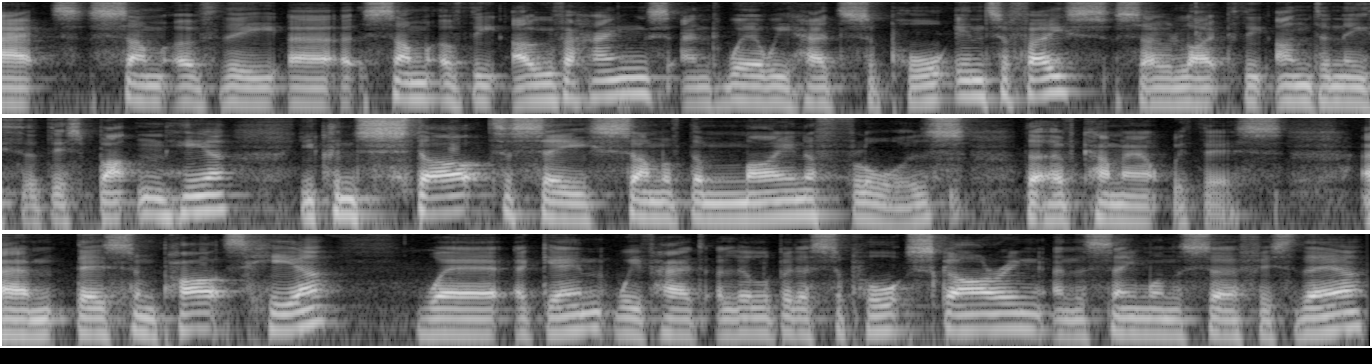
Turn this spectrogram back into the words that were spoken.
at some of the uh, some of the overhangs and where we had support interface. So like the underneath of this button here you can start to see some of the minor flaws that have come out with this. Um, there's some parts here where again we've had a little bit of support scarring and the same on the surface there.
